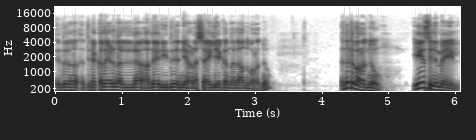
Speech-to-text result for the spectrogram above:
ഇത് തിരക്കഥയുടെ നല്ല അതേ രീതി തന്നെയാണ് ശൈലിയൊക്കെ നല്ലതെന്ന് പറഞ്ഞു. എന്നിട്ട് പറഞ്ഞു ഈ സിനിമയിൽ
